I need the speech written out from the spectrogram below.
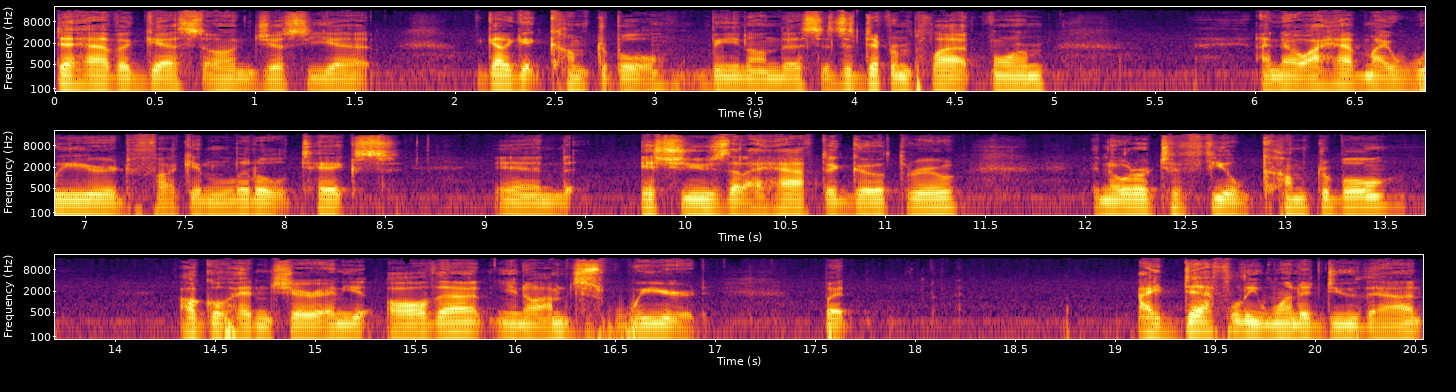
to have a guest on just yet. I got to get comfortable being on this. It's a different platform. I know I have my weird fucking little ticks, and issues that I have to go through in order to feel comfortable, I'll go ahead and share any all that. You know, I'm just weird, I definitely want to do that.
